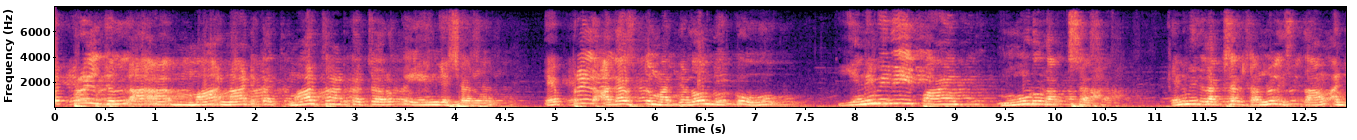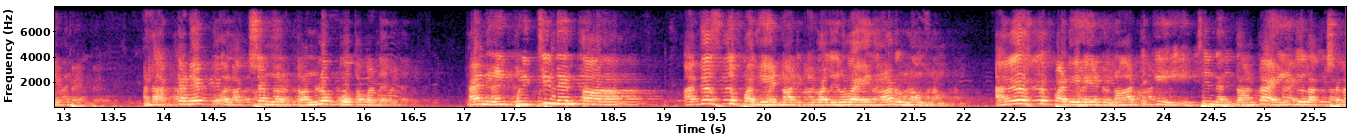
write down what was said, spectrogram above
ఏప్రిల్ జుల్లా మా నాటిక మార్చ్ నాటికి వచ్చే వరకు ఏం చేశారు? ఏప్రిల్ ఆగస్టు మధ్యలో మీకు ఎనిమిది పాయింట్ మూడు లక్షల ఎనిమిది లక్షల టన్నులు ఇస్తాం అని చెప్పారు. అంటే అక్కడే లక్షన్నర టన్నులు కోతపడ్డది కానీ ఇప్పుడు ఇచ్చింది ఎంత? ఆగస్టు పదిహేడు నాటికి ఇవాళ ఇరవై ఐదు నాడు ఉన్నాం మనం. ఆగస్టు పదిహేడు నాటికి ఇచ్చింది ఎంత అంటే ఐదు లక్షల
